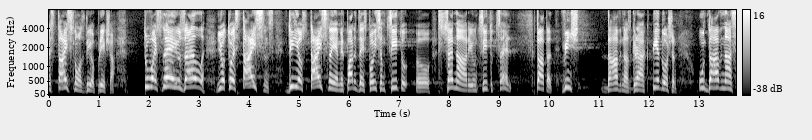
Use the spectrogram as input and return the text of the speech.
esi taisnos Dievu priekšā. Tu vairs neej uz elle, jo tu esi taisns. Dievs taisnajiem ir paredzējis pavisam citu uh, scenāriju un citu ceļu. Tātad viņš dāvinās grēku piedošanu un dāvinās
